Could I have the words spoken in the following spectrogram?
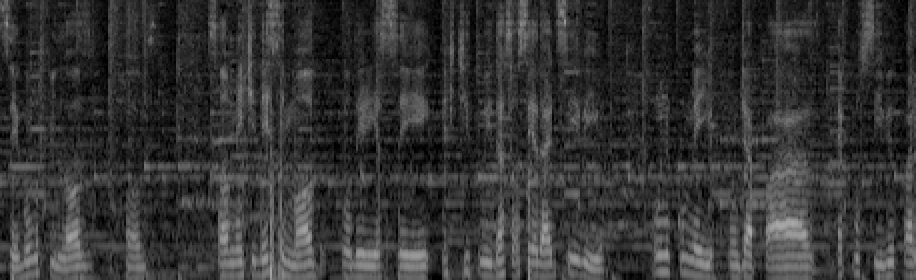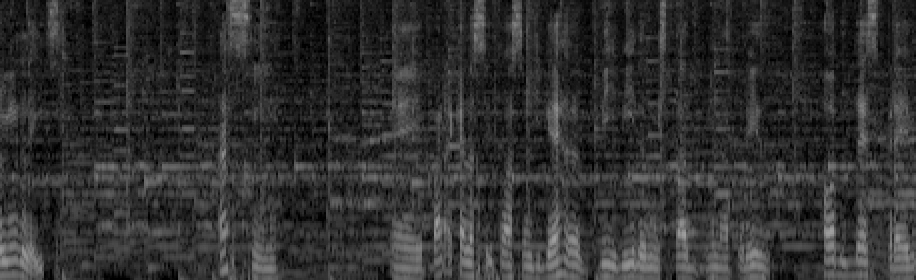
segundo o filósofo Hobbes, somente desse modo poderia ser instituída a sociedade civil, único meio onde a paz é possível para o inglês. Assim, é, para aquela situação de guerra vivida no estado de natureza, Hobbes descreve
